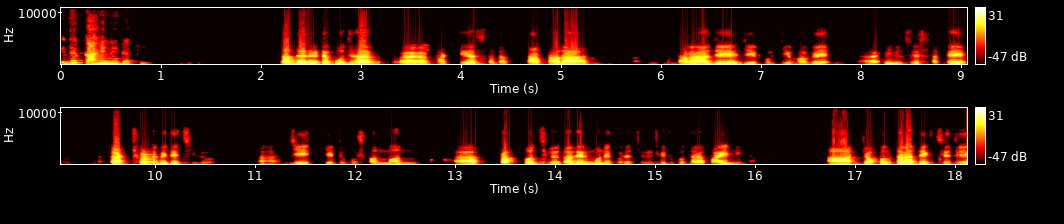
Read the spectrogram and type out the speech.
এদের কাহিনীটা কি? তাদের এটা বোঝার ঘাটতি আছে। তারা তারা যে যেভাবে ইউনুসের সাথে গাঁটছড়া বেঁধেছিল যে, যেটুকু সম্মান প্রাপ্য ছিল তাদের মনে করেছিল, সেটুকু তারা পায়নি। আর যখন তারা দেখছে যে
